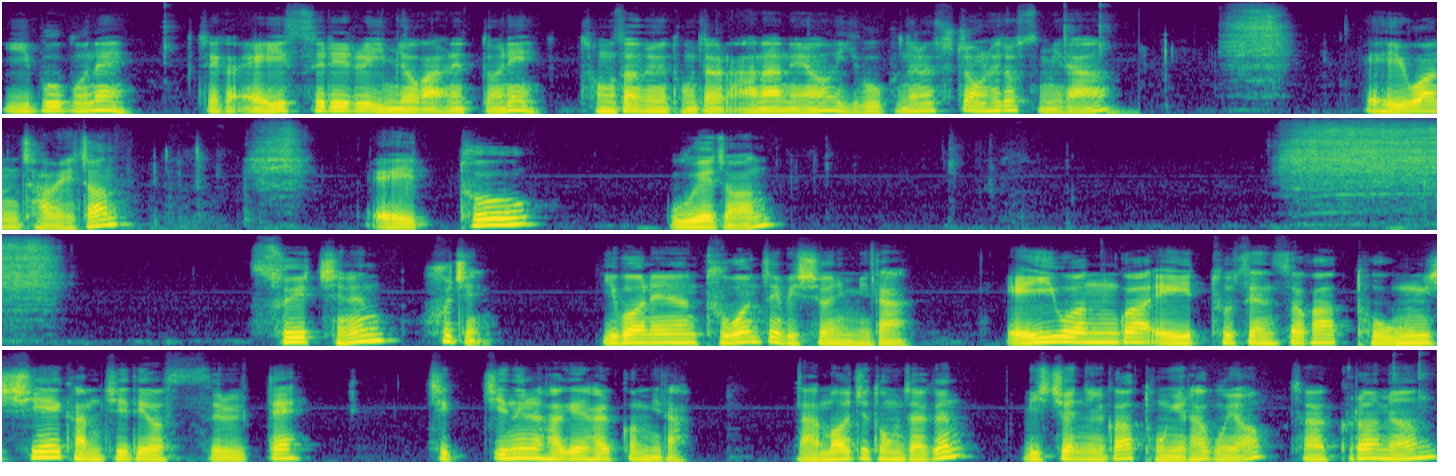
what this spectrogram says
이 부분에 제가 A3를 입력을 안 했더니 정상적인 동작을 안 하네요. 이 부분을 수정을 해줬습니다. A1 좌회전, A2 우회전, 스위치는 후진. 이번에는 두 번째 미션입니다. A1과 A2 센서가 동시에 감지되었을 때 직진을 하게 할 겁니다. 나머지 동작은 미션 1과 동일하고요. 자, 그러면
